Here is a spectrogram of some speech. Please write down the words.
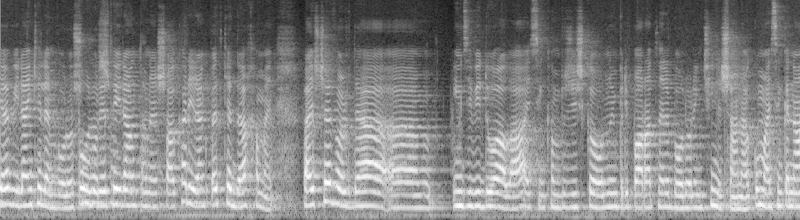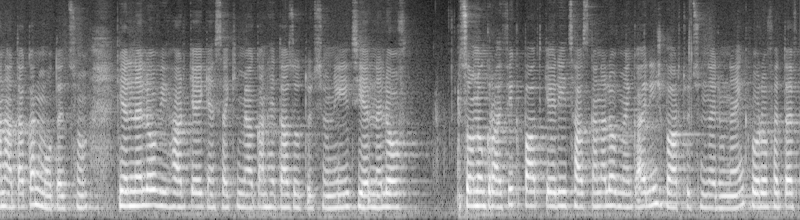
եւ իրանք էլ են որոշում, որ եթե իրանք ունեն շաքար, իրանք պետք է դա խմեն բայց չէ որ դա ինդիվիդուալ է, այսինքն բժիշկը նույն պրեպարատները բոլորին չի նշանակում, այսինքն անհատական մոտեցում, ելնելով իհարկե կենսաքիմիական հետազոտությունից, ելնելով սոնոգրաֆիկ պատկերից հասկանալով մենք այլ ինչ բարդություններ ունենք, որովհետև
